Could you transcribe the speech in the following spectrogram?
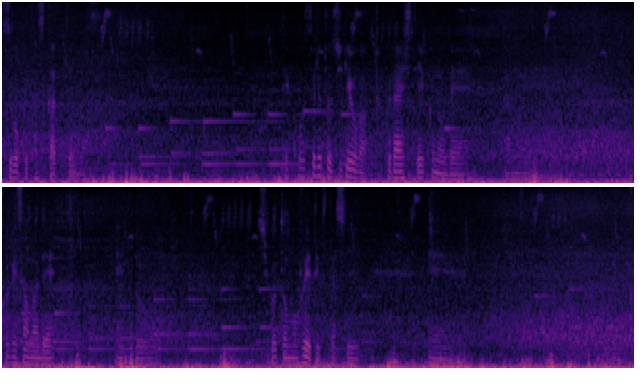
すごく助かっています。でこうすると事業が拡大していくのであのおかげさまで、えー、と仕事も増えてきたし、えーなんか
